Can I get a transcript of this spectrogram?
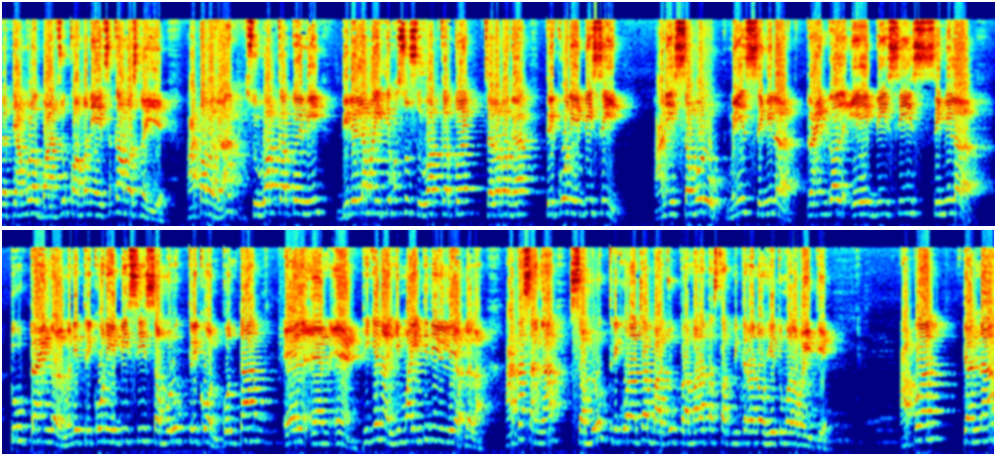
तर त्यामुळं बाजू कॉमन यायचं कामच नाहीये. आता बघा सुरुवात करतोय मी. दिलेल्या माहितीपासून सुरुवात करतोय. चला बघा. त्रिकोण एबीसी आणि समरूप means similar triangle A B C similar to triangle म्हणजे त्रिकोण एबीसी समरूप त्रिकोण. कोणता? एल एम एन ठीक आहे ना? ही माहिती दिलेली आहे आपल्याला. आता सांगा समरूप त्रिकोणाच्या बाजू प्रमाणात असतात मित्रांनो हे तुम्हाला माहिती आहे. आपण त्यांना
